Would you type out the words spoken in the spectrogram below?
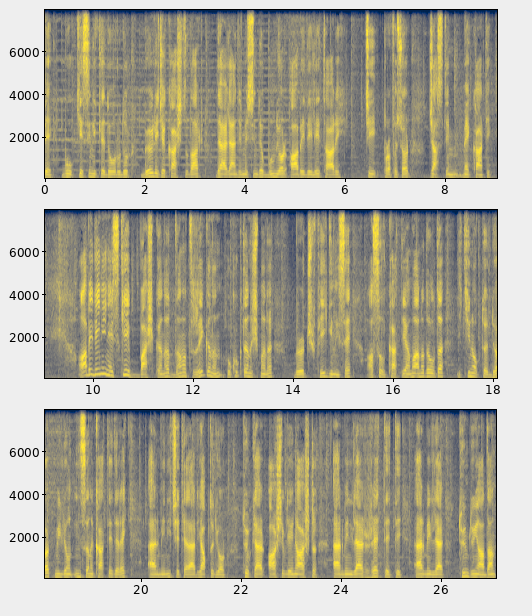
ve bu kesinlikle doğrudur. Böylece kaçtılar değerlendirmesinde bulunuyor ABD'li tarihçi Profesör Justin McCarthy. ABD'nin eski başkanı Donald Reagan'ın hukuk danışmanı Birch Fagan ise asıl katliamı Anadolu'da 2.4 milyon insanı katlederek Ermeni çeteler yaptı diyor. Türkler arşivlerini açtı, Ermeniler reddetti. Ermeniler tüm dünyadan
